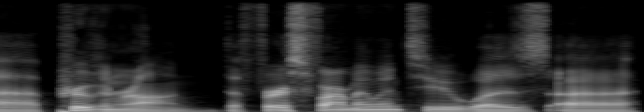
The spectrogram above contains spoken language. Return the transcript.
uh, proven wrong. The first farm I went to was uh,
